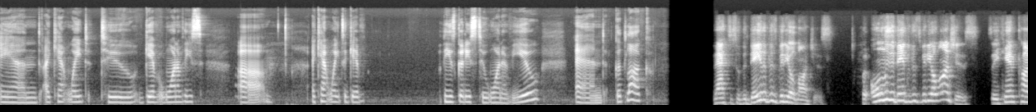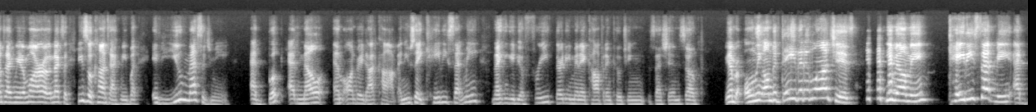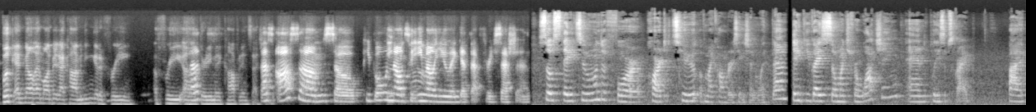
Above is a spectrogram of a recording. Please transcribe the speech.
and I can't wait to give one of these. Um, I can't wait to give these goodies to one of you, and good luck. And actually, so the day that this video launches, but only the day that this video launches, so you can't contact me tomorrow or the next day. You can still contact me. But if you message me at book at melmandre.com and you say Katie sent me, and I can give you a free 30 minute confident coaching session. So remember, only on the day that it launches, email me. Katie sent me at book at melmandre.com and you can get a free a free uh, 30 minute confidence session. That's awesome. So people will know to email you and get that free session. So stay tuned for part two of my conversation with them. Thank you guys so much for watching and please subscribe. Bye.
